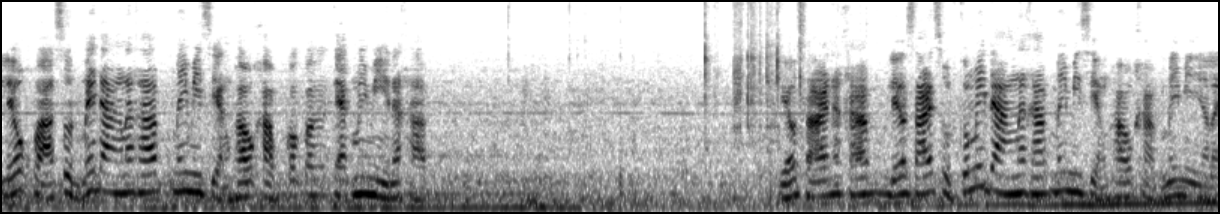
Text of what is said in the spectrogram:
เลี้ยวขวาสุดไม่ดังนะครับ ไม่มีเสียงเพาขับก็ก็แก๊กไม่มีนะครับ เลี้ยวซ้ายนะครับเลี้ยวซ้ายสุดก็ไม่ดังนะครับ ไม่มีเสียงเพาขับ ไม่มีอะไร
